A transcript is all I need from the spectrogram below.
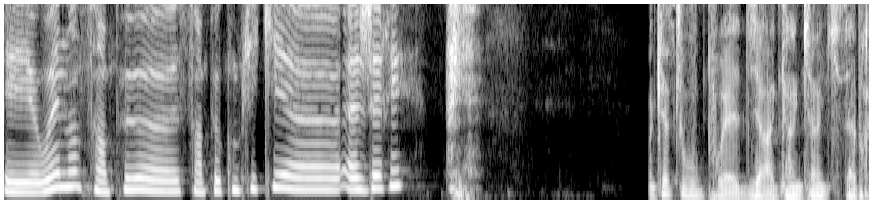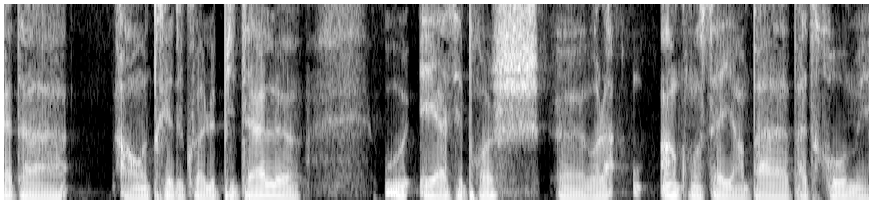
Et ouais, non, c'est un peu, euh, c'est un peu compliqué euh, à, gérer. Qu'est-ce que vous pourriez dire à quelqu'un qui s'apprête à, à, rentrer de quoi l'hôpital ou et à ses proches Voilà, un conseil, hein, pas pas trop, mais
